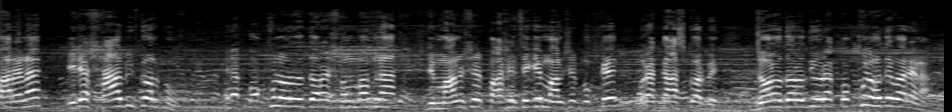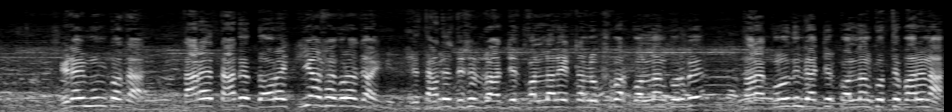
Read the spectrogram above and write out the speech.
পারে না, এটা স্বাভাবিক গল্প। এটা কখনো ওদের দ্বারা সম্ভব না যে মানুষের পাশে থেকে মানুষের পক্ষে ওরা কাজ করবে। জনদরদি ওরা কখনো হতে পারে না। এটাই মূল কথা। তারা তাদের দ্বারায় কি আশা করা যায়? যে তাদের দেশের রাজ্যের কল্যাণে একটা লোকসভার কল্যাণ করবে। তারা কোনোদিন রাজ্যের কল্যাণ করতে পারে না।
